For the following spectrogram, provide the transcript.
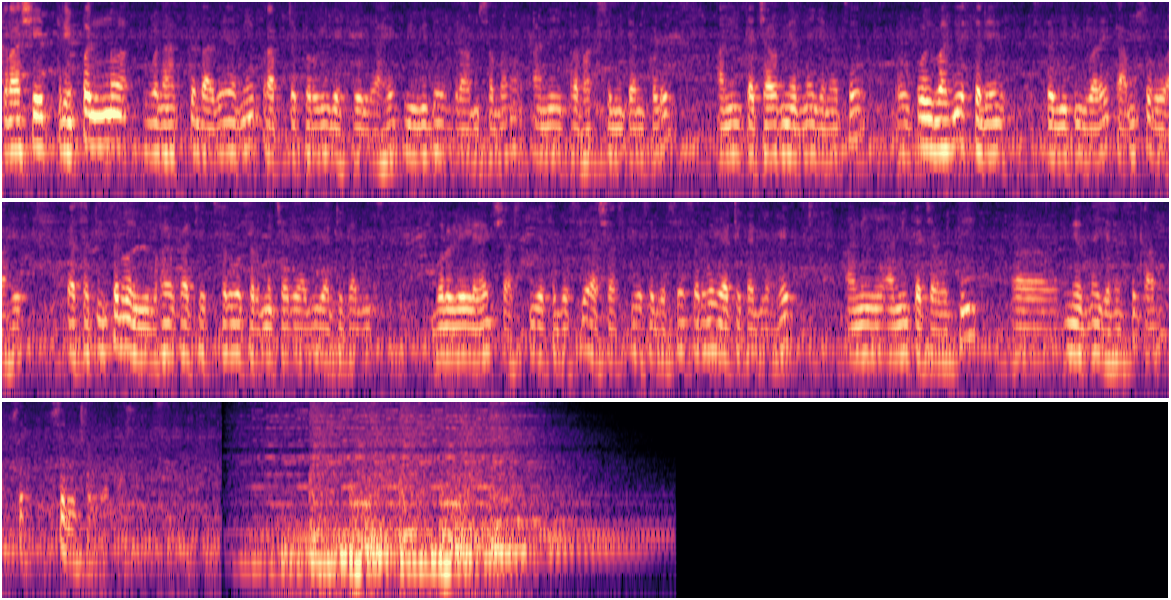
अकराशे त्रेपन्न वनहक्क दावे आम्ही प्राप्त करून घेतलेले आहेत विविध ग्रामसभा आणि प्रभाग समित्यांकडून आणि त्याच्यावर निर्णय घेण्याचं उपविभागीय स्तरीय समितीद्वारे काम सुरू आहे. त्यासाठी सर्व विभागाचे सर्व कर्मचारी आम्ही या ठिकाणी बोलवलेले आहेत. शासकीय सदस्य अशासकीय सदस्य सर्व या ठिकाणी आहेत आणि आम्ही त्याच्यावरती निर्णय घेण्याचं काम सु सुरू ठेवलेलं आहे.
